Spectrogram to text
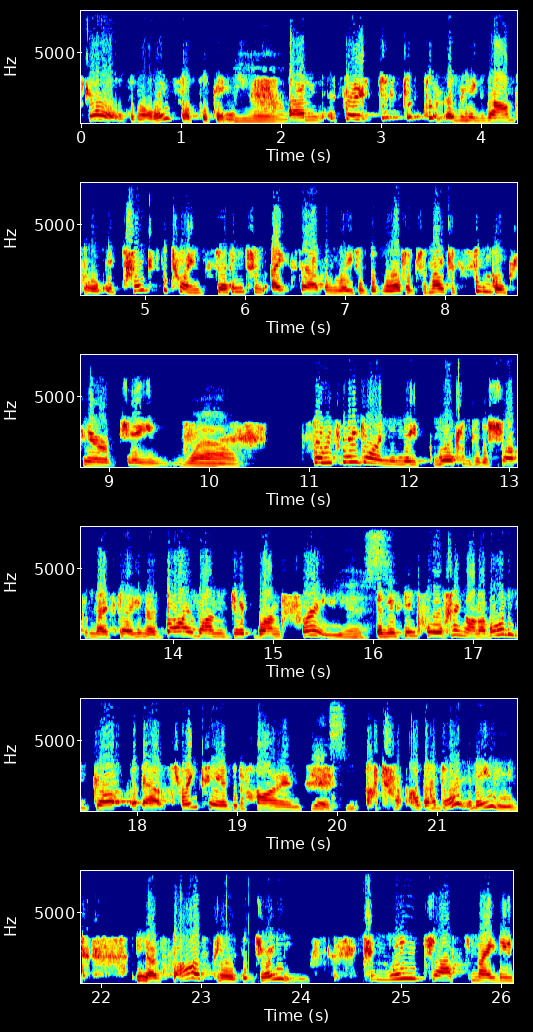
straws and all these sorts of things. yeah Um, so just, just to, as an example, it takes between seven to 8,000 litres of water to make a single pair of jeans. wow So if we're going and we walk into the shop and they say, you know, buy one, get one free, yes and you think, well, hang on, I've already got about three pairs at home. yes I don't, I don't need, you know, five pairs of jeans. Can we just maybe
